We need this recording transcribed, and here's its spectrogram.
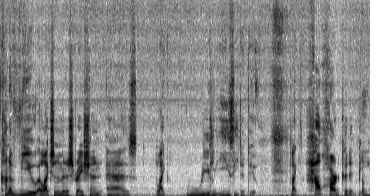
kind of view election administration as like really easy to do. Like, how hard could it be?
